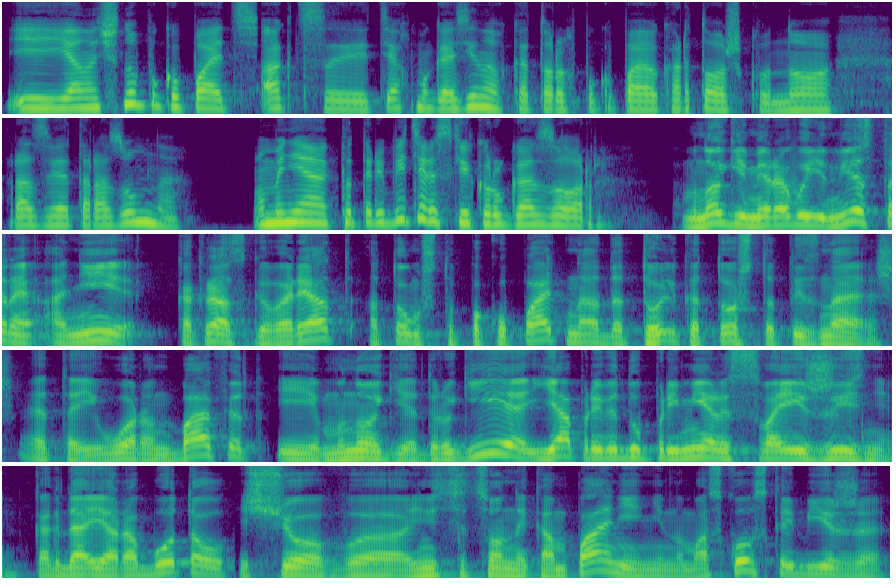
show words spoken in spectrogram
И я начну покупать акции тех магазинов, в которых покупаю картошку. Но разве это разумно? У меня потребительский кругозор многие мировые инвесторы, они как раз говорят о том, что покупать надо только то, что ты знаешь. Это и Уоррен Баффет, и многие другие. Я приведу пример из своей жизни. Когда я работал еще в инвестиционной компании, не на московской бирже,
